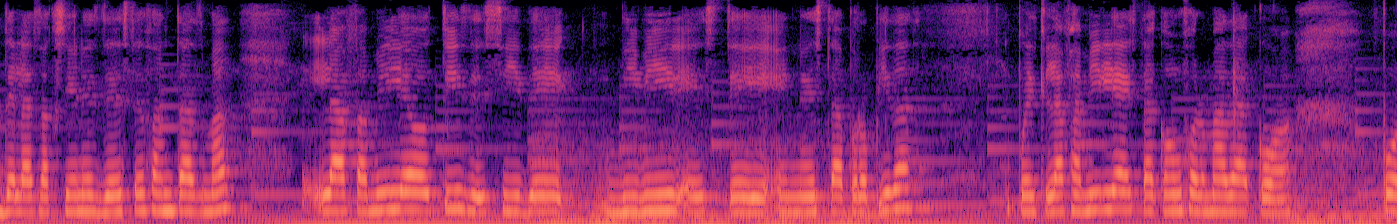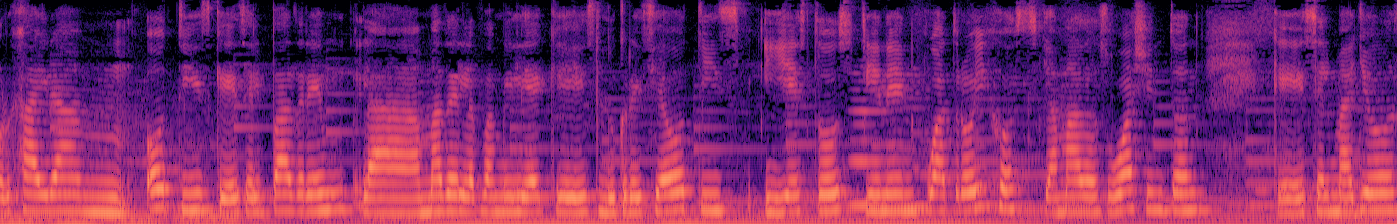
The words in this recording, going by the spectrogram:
de las acciones de este fantasma, la familia Otis decide vivir este, en esta propiedad. Pues la familia está conformada con, por Hiram Otis, que es el padre, la madre de la familia, que es Lucrecia Otis, y estos tienen cuatro hijos llamados Washington, que es el mayor,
